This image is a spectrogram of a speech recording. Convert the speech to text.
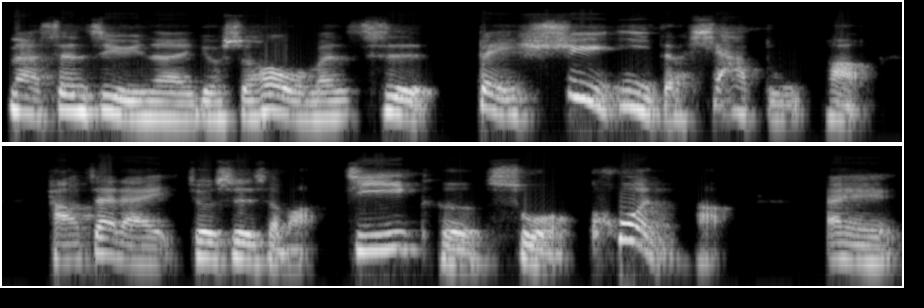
那甚至于呢，有时候我们是被蓄意的下毒哈。好，再来就是什么饥渴所困啊，哎，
